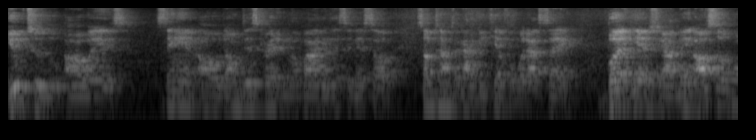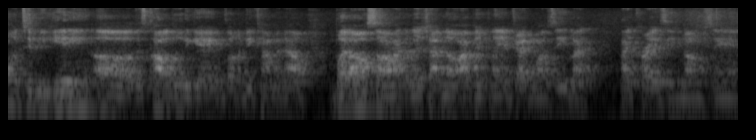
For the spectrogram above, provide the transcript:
YouTube always saying, "Oh, don't discredit nobody," this and this. So sometimes I gotta be careful what I say. But yes, y'all, they also going to be getting uh, this Call of Duty game gonna be coming out. But also, I have to let y'all know I've been playing Dragon Ball Z like like crazy. You know what I'm saying?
